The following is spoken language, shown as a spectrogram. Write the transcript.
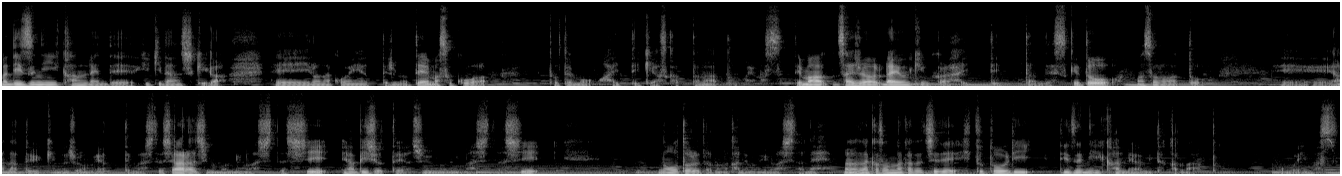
まあ、ディズニー関連で劇団四季が、えー、いろんな公演やってるので、まあ、そこはとても入っていきやすかったなと思います。で、まあ、最初はライオンキングから入っていったんですけど、まあ、その後、えー、アナと雪の女王もやってましたし、アラジンも見ましたし、美女と野獣も見ましたし、ノートルダムの鐘も見ましたね。まあ、なんかそんな形で一通りディズニー関連は見たかなと思います。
